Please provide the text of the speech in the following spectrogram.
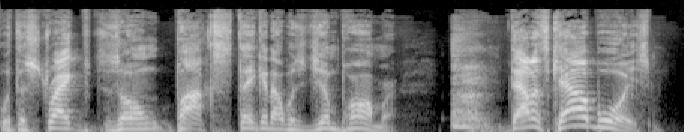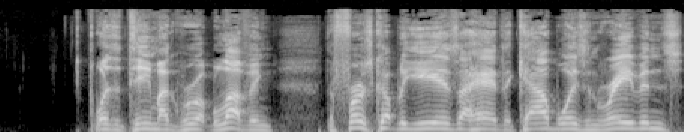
with the strike zone box, thinking I was Jim Palmer. Dallas Cowboys was a team I grew up loving. The first couple of years I had the Cowboys and Ravens.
